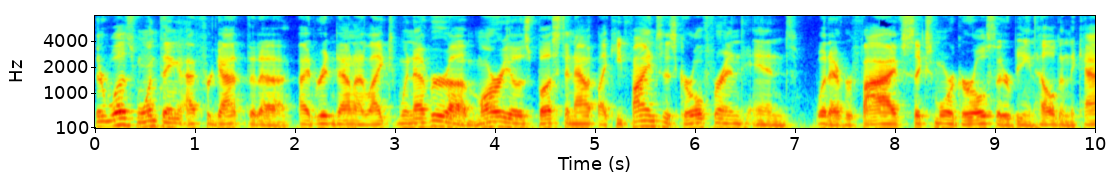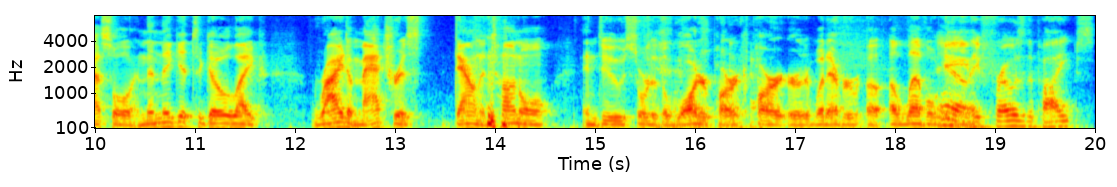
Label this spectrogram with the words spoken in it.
There was one thing I forgot that uh, I'd written down I liked. Whenever uh, Mario's busting out, like he finds his girlfriend and whatever, five, six more girls that are being held in the castle, and then they get to go like ride a mattress down a tunnel and do sort of the water park part or whatever, a, a level Yeah, game. they froze the pipes.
